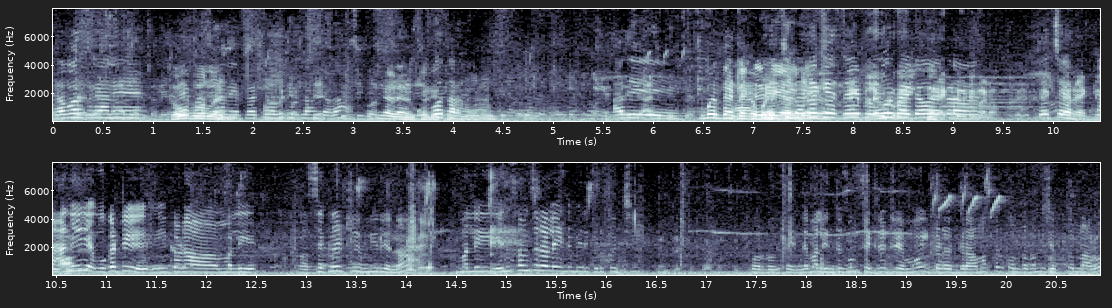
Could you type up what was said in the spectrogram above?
కవర్స్ కానీ ప్రతి ఒక్కటి ఇట్లా ఉంటారా పోతారు అది పెట్టకేస్తే ఇప్పుడు ఊరు బయట ఇక్కడ తెచ్చారు కానీ ఒకటి ఇక్కడ మళ్ళీ సెక్రటరీ మీరేనా? మళ్ళీ ఎన్ని సంవత్సరాలు అయింది మీరు ఇక్కడికి వచ్చి? ఫోర్ మంత్స్ అయింది. మళ్ళీ ఇంతకుముందు సెక్రటరీ ఏమో ఇక్కడ గ్రామస్తులు కొంతమంది చెప్తున్నారు.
